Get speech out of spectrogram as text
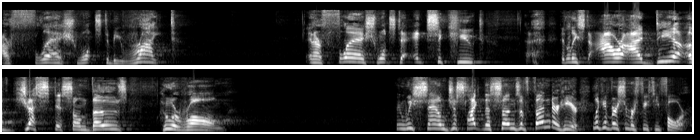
our flesh wants to be right, and our flesh wants to execute uh, at least our idea of justice on those who are wrong. I mean, we sound just like the sons of thunder here. Look at verse number 54.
